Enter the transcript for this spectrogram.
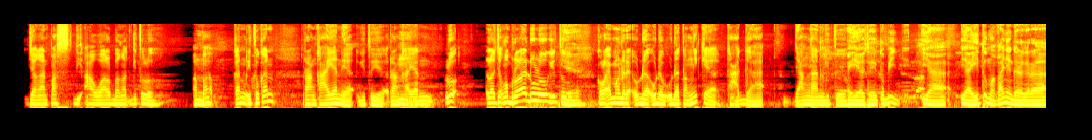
jangan pas di awal banget gitu loh. Apa kan itu kan rangkaian ya gitu ya. Rangkaian. Lu lo ajak ngobrol aja dulu gitu. Iya. kalau emang dari udah udah udah tengik ya kagak jangan gitu Iya sih, tapi ya ya itu makanya gara-gara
